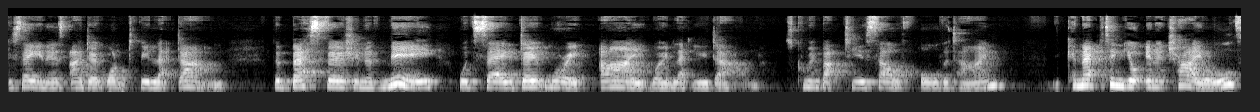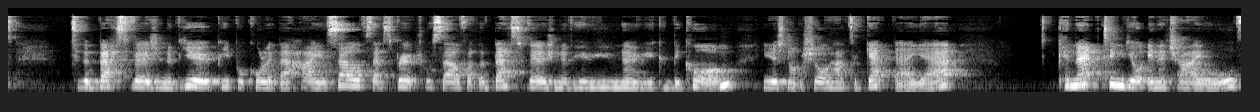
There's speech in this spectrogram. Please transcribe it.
be saying is, I don't want to be let down. The best version of me would say, Don't worry, I won't let you down. It's coming back to yourself all the time. Connecting your inner child to the best version of you. People call it their higher selves, their spiritual self, like the best version of who you know you can become. You're just not sure how to get there yet. Connecting your inner child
